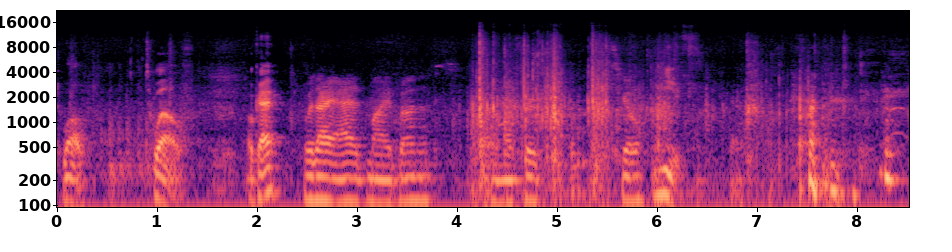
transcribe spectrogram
Twelve. 12. Okay? Would I add my bonus or my search skill? Yes.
